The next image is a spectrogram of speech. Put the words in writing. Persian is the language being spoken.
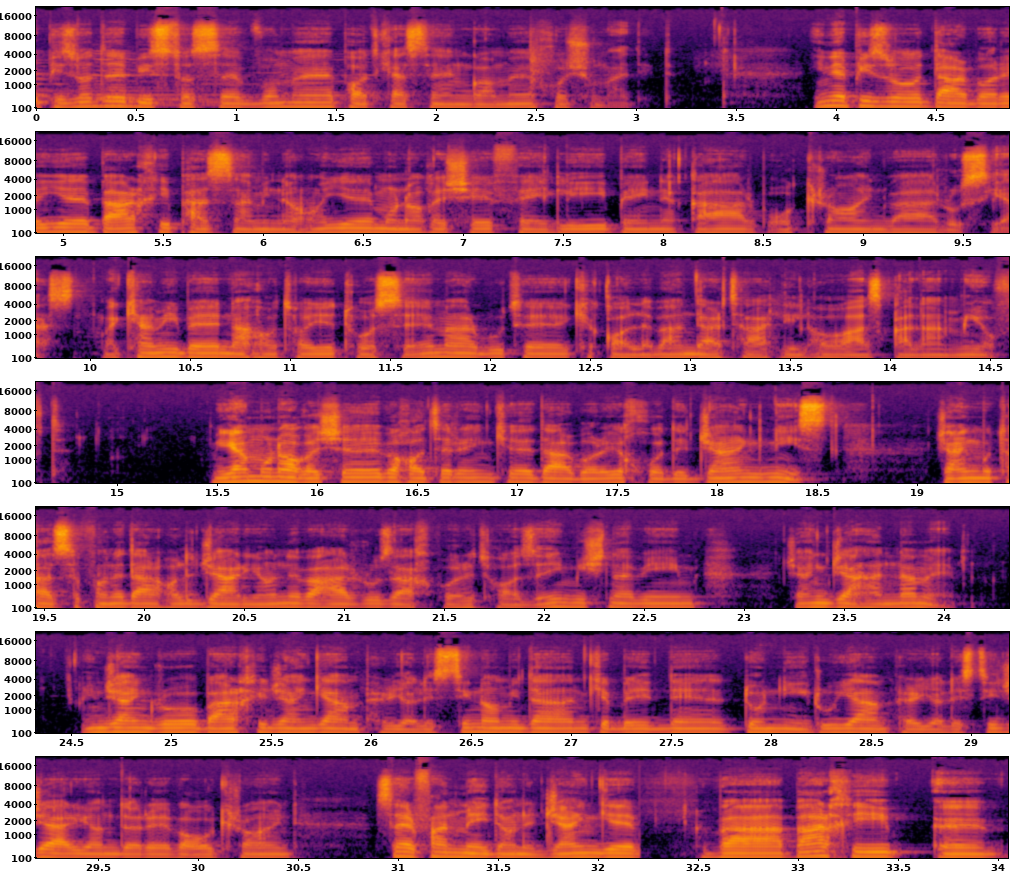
اپیزود 23 پادکست هنگامه خوش اومدید. این اپیزود درباره برخی پس زمینه های مناقشه فعلی بین غرب، اوکراین و روسیه است و کمی به نهادهای توسعه مربوطه که غالبا در تحلیل ها از قلم میفته. میگم مناقشه به خاطر اینکه درباره خود جنگ نیست. جنگ متاسفانه در حال جریانه و هر روز اخبار تازه‌ای میشنویم. جنگ جهنمه. این جنگ رو برخی جنگ امپریالیستی نامیدن که بین دو نیروی امپریالیستی جریان داره و اوکراین صرفا میدان جنگ و برخی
